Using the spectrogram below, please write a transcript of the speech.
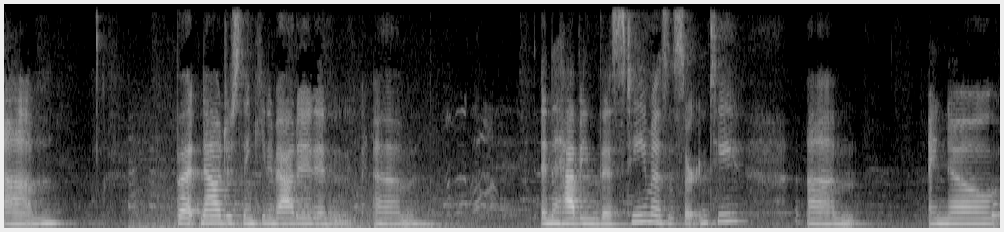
Um, but now just thinking about it and um, and having this team as a certainty, um, I know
